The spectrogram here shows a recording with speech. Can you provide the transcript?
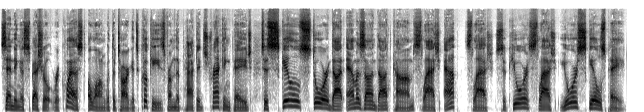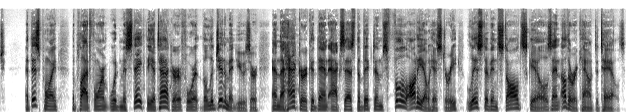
sending a special request along with the target's cookies from the package tracking page to skillsstore.amazon.com slash app slash secure slash your skills page. At this point, the platform would mistake the attacker for the legitimate user, and the hacker could then access the victim's full audio history, list of installed skills, and other account details.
